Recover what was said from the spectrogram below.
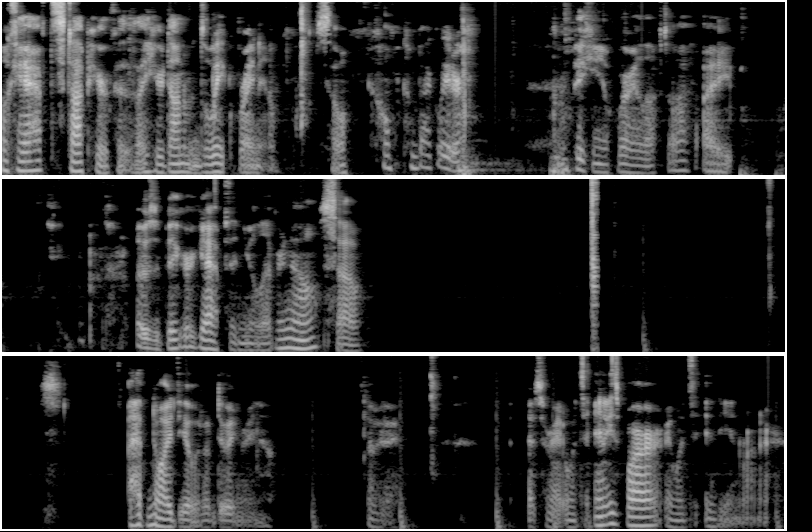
Okay, I have to stop here because I hear Donovan's awake right now. So I'll come back later. Picking up where I left off. I there was a bigger gap than you'll ever know, so I have no idea what I'm doing right now. Okay. That's right. I went to Annie's bar, I went to Indian Runner.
